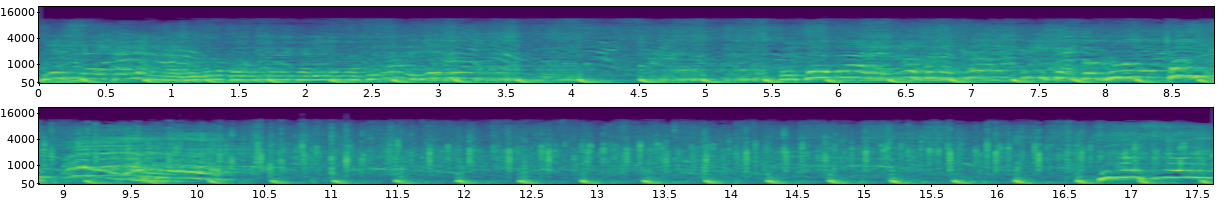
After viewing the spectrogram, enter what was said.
Fiesta italiana, purtroppo non è cammino nazionale, dietro. Per celebrare la nostra nazione, Cristian conclude così. Eh! Signore e signori,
